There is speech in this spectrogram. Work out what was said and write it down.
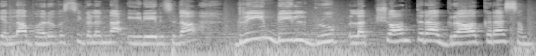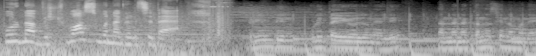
ಎಲ್ಲ ಭರವಸೆಗಳನ್ನ ಈಡೇರಿಸಿದ ಡ್ರೀಮ್ ಡೀಲ್ ಗ್ರೂಪ್ ಲಕ್ಷಾಂತರ ಗ್ರಾಹಕರ ಸಂಪೂರ್ಣ ವಿಶ್ವಾಸವನ್ನ ಗಳಿಸಿದೆ. ಡ್ರೀಮ್ ಡೀಲ್ ಉಳಿತಾಯ ಯೋಜನೆಯಲ್ಲಿ ನನ್ನ ಕನಸಿನ ಮನೆ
